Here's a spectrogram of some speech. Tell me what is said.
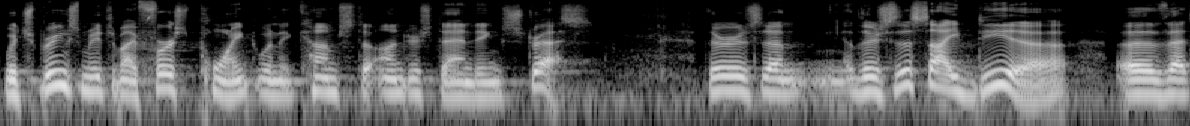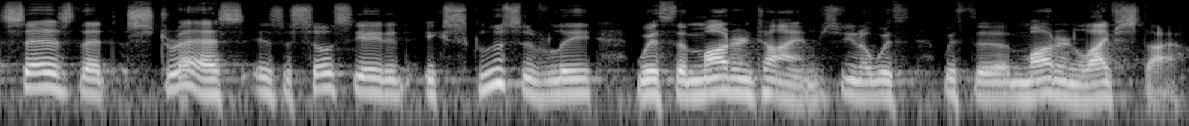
Which brings me to my first point when it comes to understanding stress there's, um, there's this idea uh, that says that stress is associated exclusively with the modern times, you know, with, with the modern lifestyle.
